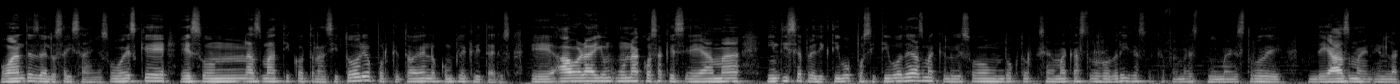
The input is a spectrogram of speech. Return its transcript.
o antes de los seis años, o es que es un asmático transitorio porque todavía no cumple criterios. Eh, ahora hay un, una cosa que se llama índice predictivo positivo de asma, que lo hizo un doctor que se llama Castro Rodríguez, que fue mi maestro de, de asma en, la,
